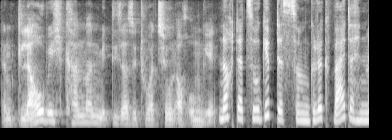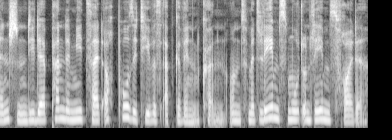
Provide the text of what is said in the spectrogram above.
dann glaube ich, kann man mit dieser Situation auch umgehen. Noch dazu gibt es zum Glück weiterhin Menschen, die der Pandemiezeit auch Positives abgewinnen können und mit Lebensmut und Lebensfreude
